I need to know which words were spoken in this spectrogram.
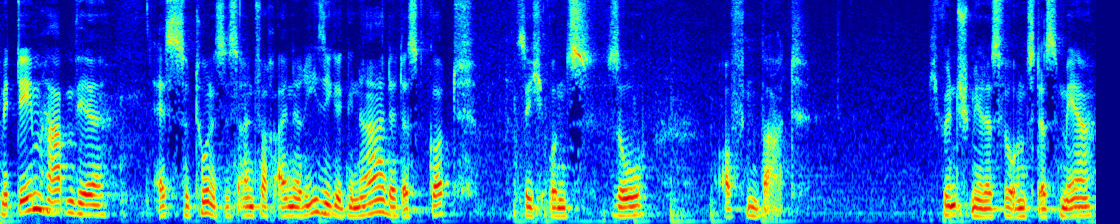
Mit dem haben wir es zu tun. Es ist einfach eine riesige Gnade, dass Gott sich uns so offenbart. Ich wünsche mir, dass wir uns das mehr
